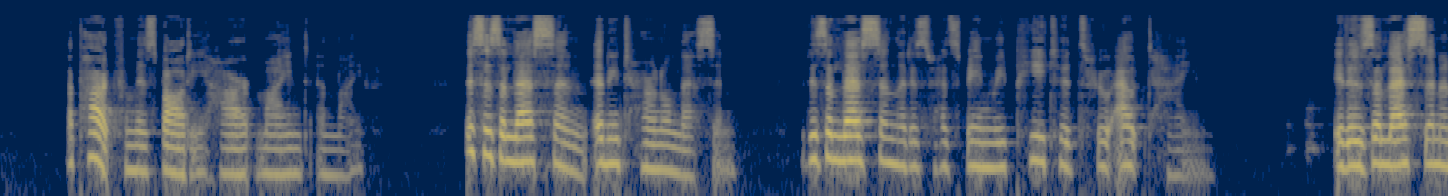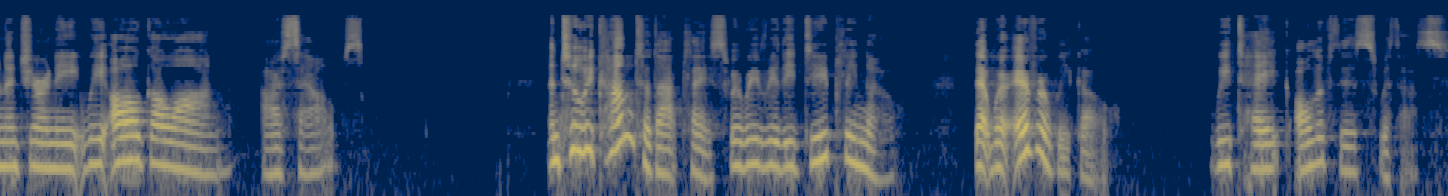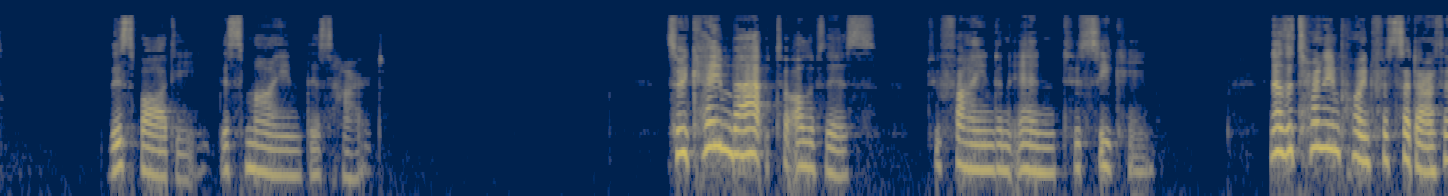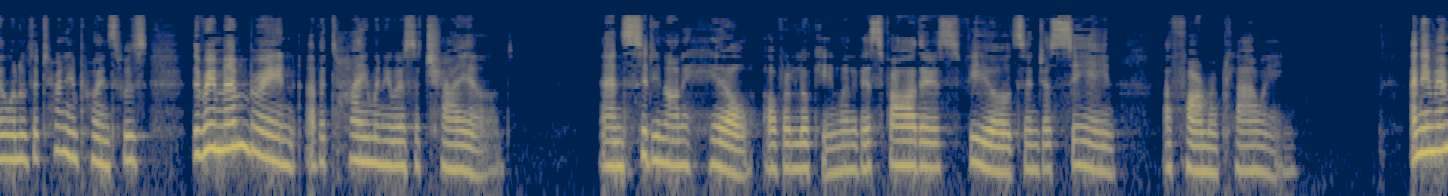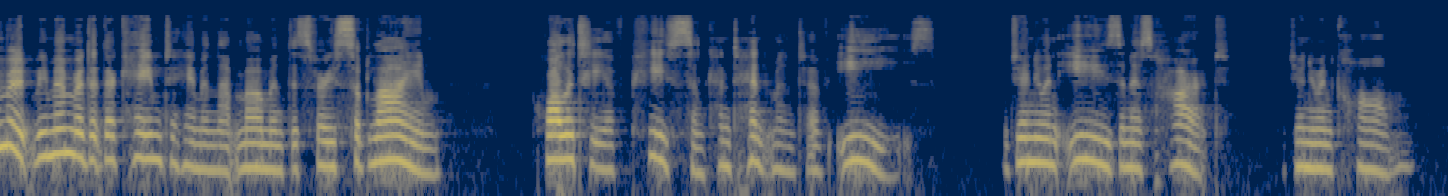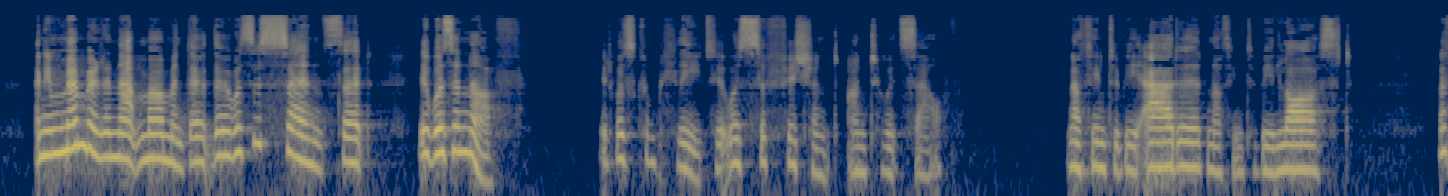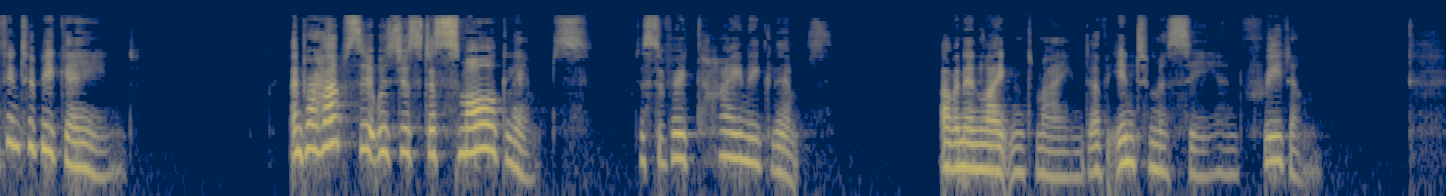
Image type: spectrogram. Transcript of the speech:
apart from his body, heart, mind, and life? This is a lesson, an eternal lesson. It is a lesson that is, has been repeated throughout time. It is a lesson and a journey we all go on ourselves until we come to that place where we really deeply know that wherever we go, we take all of this with us this body, this mind, this heart. So he came back to all of this to find an end to seeking. Now, the turning point for Siddhartha, one of the turning points was the remembering of a time when he was a child and sitting on a hill overlooking one of his father's fields and just seeing a farmer plowing. And he remembered, remembered that there came to him in that moment this very sublime quality of peace and contentment, of ease, a genuine ease in his heart, a genuine calm. And he remembered in that moment that there was a sense that it was enough it was complete, it was sufficient unto itself. Nothing to be added, nothing to be lost, nothing to be gained. And perhaps it was just a small glimpse, just a very tiny glimpse of an enlightened mind, of intimacy and freedom.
